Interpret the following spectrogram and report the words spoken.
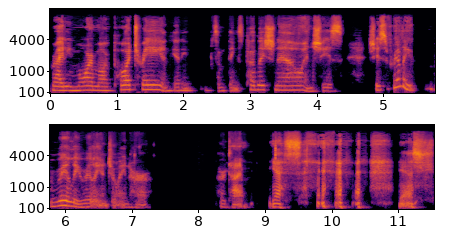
writing more and more poetry and getting some things published now, and she's she's really, really, really enjoying her her time. Yes. yes.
